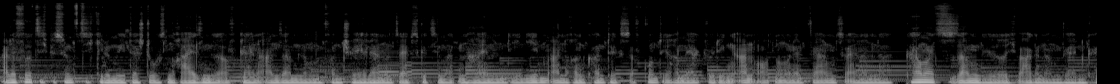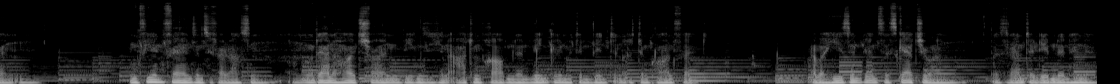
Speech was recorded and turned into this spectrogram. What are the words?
Alle 40 bis 50 Kilometer stoßen Reisende auf kleine Ansammlungen von Trailern und selbstgezimmerten Heimen, die in jedem anderen Kontext aufgrund ihrer merkwürdigen Anordnung und Entfernung zueinander kaum als zusammengehörig wahrgenommen werden könnten. In vielen Fällen sind sie verlassen und moderne Holzscheunen biegen sich in atemberaubenden Winkeln mit dem Wind in Richtung Kornfeld. Aber hier sind wir in Saskatchewan, das Land der lebenden Himmel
